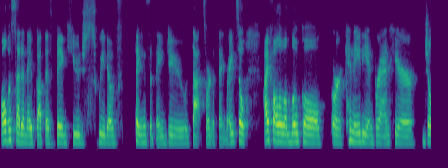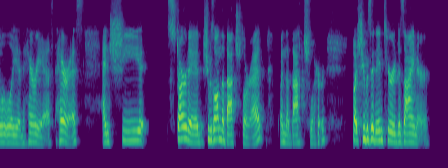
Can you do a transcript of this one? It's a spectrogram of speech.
all of a sudden they've got this big, huge suite of things that they do, that sort of thing, right? So I follow a local or Canadian brand here, Jillian Harris, and she started, she was on The Bachelorette and The Bachelor, but she was an interior designer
